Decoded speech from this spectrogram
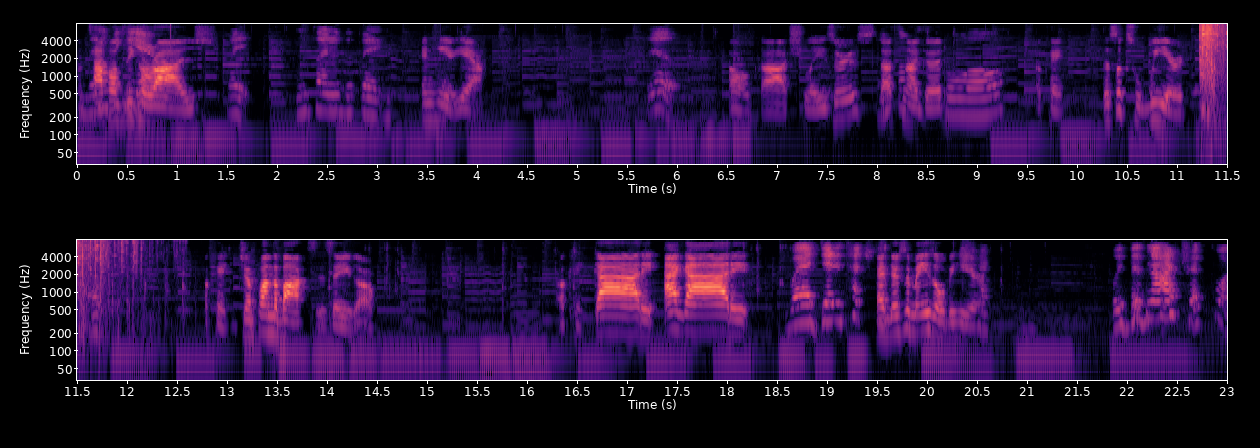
On top of the here? garage. Wait, inside of the thing. In here, yeah. Ew. Oh, gosh, lasers? This That's not good. Cool. Okay, this looks weird. Okay, jump on the boxes. There you go. Okay, got it. I got it. Wait, I didn't touch the And there's a maze over here. check- Wait, there's not a checkpoint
